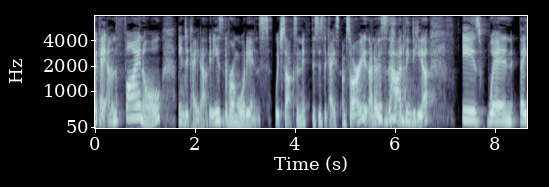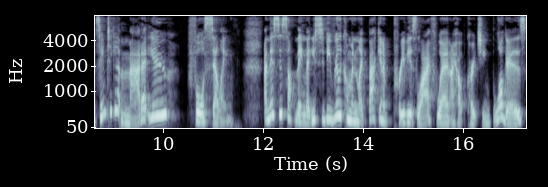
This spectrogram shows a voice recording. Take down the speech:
Okay. And then the final indicator, it is the wrong audience, which sucks. And if this is the case, I'm sorry. I know this is a hard thing to hear, is when they seem to get mad at you for selling. And this is something that used to be really common, like back in a previous life when I helped coaching bloggers.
